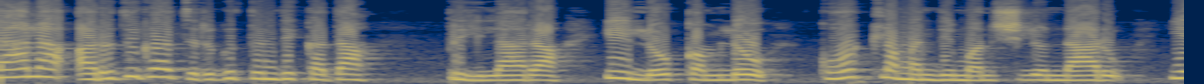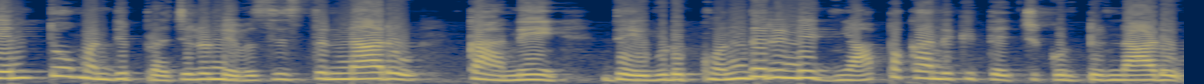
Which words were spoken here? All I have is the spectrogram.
చాలా అరుదుగా జరుగుతుంది కదా. ప్రియులారా ఈ లోకంలో కోట్ల మంది మనుషులున్నారు. ఎంతో మంది ప్రజలు నివసిస్తున్నారు. కానీ దేవుడు కొందరిని జ్ఞాపకానికి తెచ్చుకుంటున్నాడు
